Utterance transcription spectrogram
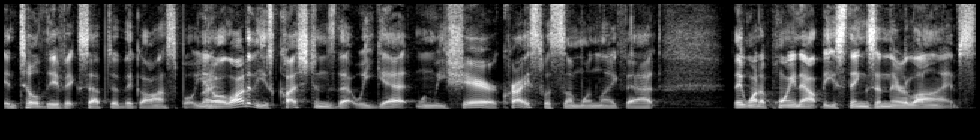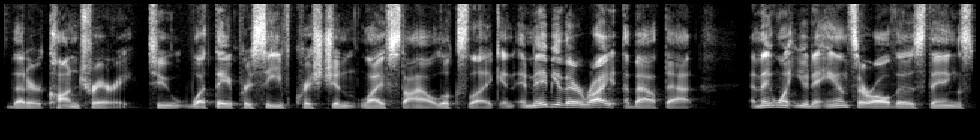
until they've accepted the gospel. You know, a lot of these questions that we get when we share Christ with someone like that, they want to point out these things in their lives that are contrary to what they perceive Christian lifestyle looks like. And, and maybe they're right about that. And they want you to answer all those things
